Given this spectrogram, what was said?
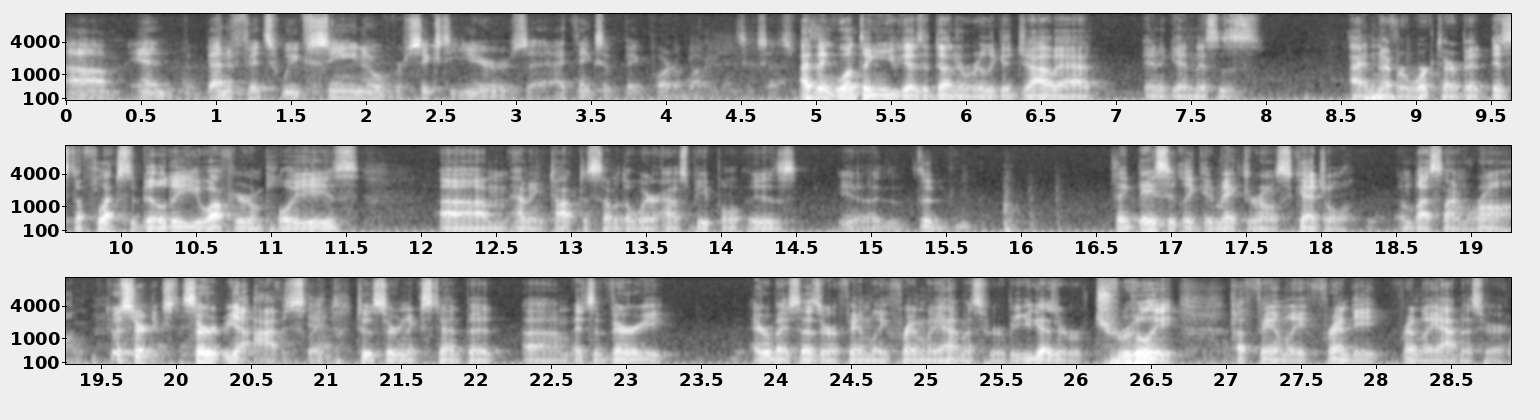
um, and the benefits we've seen over 60 years, I think is a big part of why we've been successful. I think one thing you guys have done a really good job at, and again, this is, I've never worked there, but is the flexibility you offer your employees. Um, having talked to some of the warehouse people, is you know the they basically can make their own schedule, unless I'm wrong. to a certain extent. Cer yeah, obviously to a certain extent, but um, it's a very everybody says they're a family friendly atmosphere, but you guys are truly a family friendly friendly atmosphere.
